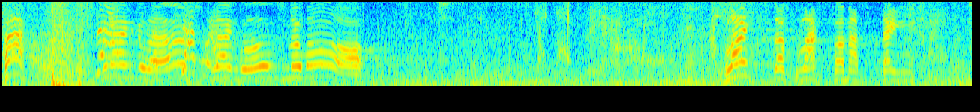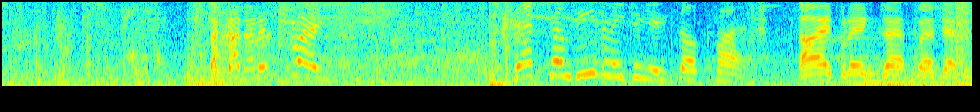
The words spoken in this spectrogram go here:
Ha! Strangler strangles no more. Flank the blasphemous thing. The gunner is slain. Death comes easily to you, Saltzpyre. I bring death where death is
